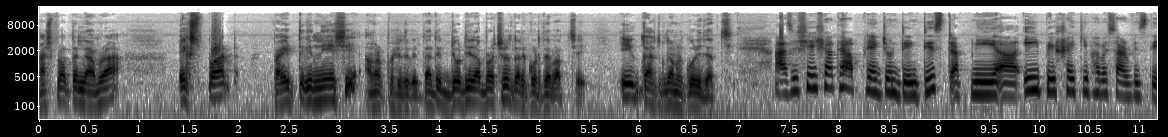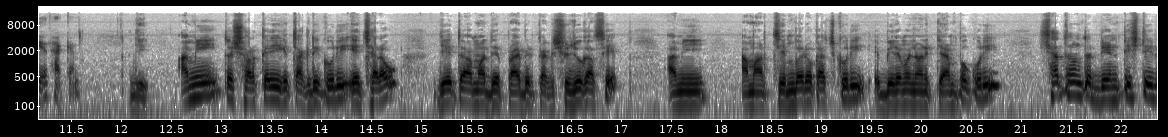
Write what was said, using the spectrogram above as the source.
হাসপাতালে আমরা এক্সপার্ট বাইরে থেকে নিয়ে এসে আমরা প্রশিক্ষিত করি তাদের জটিল অপারেশন তারা করতে পারছে। এই কাজগুলো আমরা করে যাচ্ছি। আচ্ছা সেই সাথে আপনি একজন ডেন্টিস্ট আপনি এই পেশায় কীভাবে সার্ভিস দিয়ে থাকেন? জি। আমি তো সরকারি চাকরি করি, এছাড়াও যেহেতু আমাদের প্রাইভেট প্র্যাকটিস সুযোগ আছে, আমি আমার চেম্বারও কাজ করি, বিনামূল্যে অনেক ক্যাম্পও করি। সাধারণত ডেন্টিস্টের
